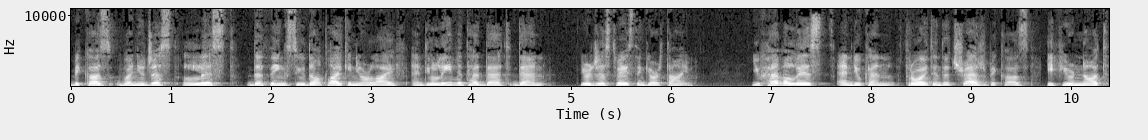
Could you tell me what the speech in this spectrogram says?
Because when you just list the things you don't like in your life and you leave it at that, then you're just wasting your time. You have a list and you can throw it in the trash because if you're not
